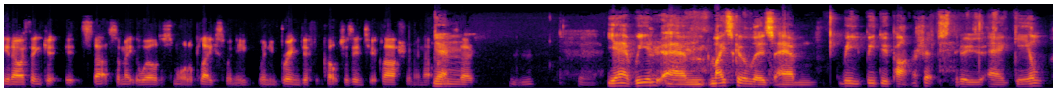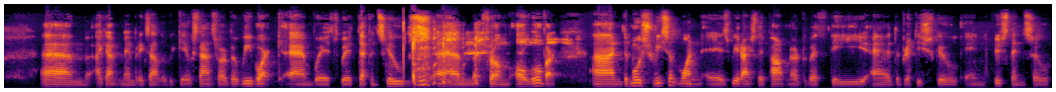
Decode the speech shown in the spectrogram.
you know, I think it, it starts to make the world a smaller place when you when you bring different cultures into your classroom in that Yeah. way. So, Mm-hmm. Yeah, we um, my school is um, we we do partnerships through uh, Gale. Um, I can't remember exactly what Gale stands for, but we work um, with with different schools um, from all over. And the most recent one is we're actually partnered with the uh, the British school in Houston, so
